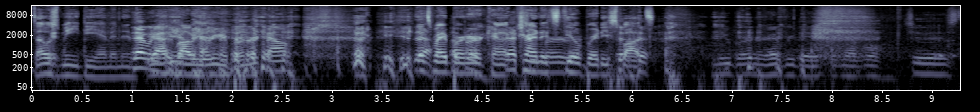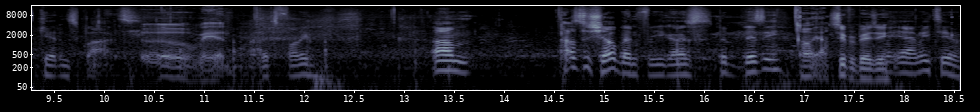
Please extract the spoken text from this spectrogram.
That was me DMing him. That was yeah, you. probably your, your burner account. That's my burner bur- account, that's trying your to steal burner. Brady spots. New burner every day for Neville. Just getting spots. oh man. That's funny. Um, How's the show been for you guys? Been busy? Oh yeah, Super busy. Yeah, me too.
